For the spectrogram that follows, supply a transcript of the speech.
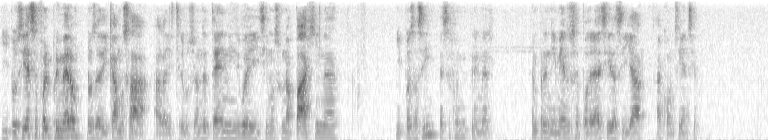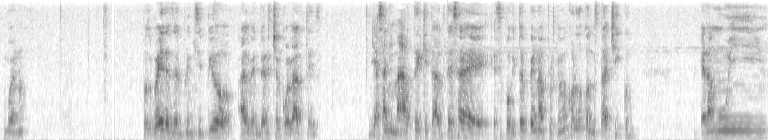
y pues sí, ese fue el primero. Nos dedicamos a, a la distribución de tenis, güey. Hicimos una página. Y pues así, ese fue mi primer emprendimiento, se podría decir así ya a conciencia. Bueno, pues güey, desde el principio al vender chocolates, ya es animarte, quitarte esa, ese poquito de pena, porque me acuerdo cuando estaba chico, era muy,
